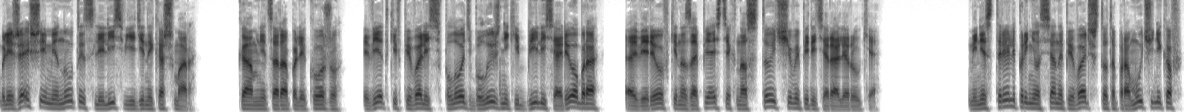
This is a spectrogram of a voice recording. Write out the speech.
Ближайшие минуты слились в единый кошмар. Камни царапали кожу, Ветки впивались в плоть, булыжники бились о ребра, а веревки на запястьях настойчиво перетирали руки. Министрель принялся напевать что-то про мучеников,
